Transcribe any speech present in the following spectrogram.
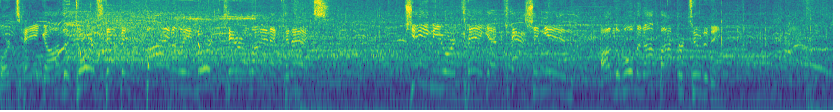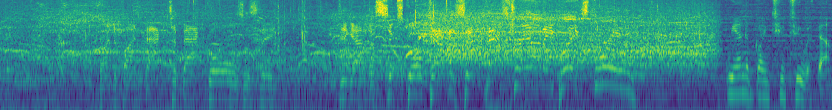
Ortega on the doorstep, and finally North Carolina connects. Jamie Ortega cashing in on the woman up opportunity. Trying to find back-to-back -back goals as they dig out of a six-goal deficit. Mastroianni breaks through. We end up going 2-2 with them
